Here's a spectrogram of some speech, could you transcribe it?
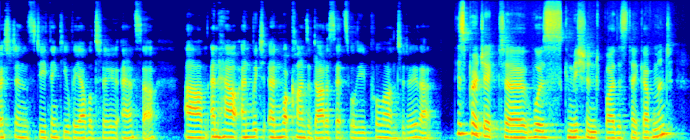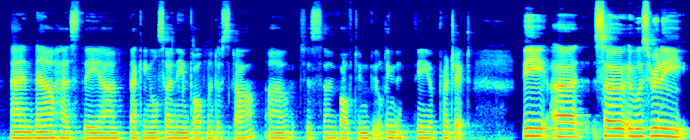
questions do you think you'll be able to answer? Um, and how and which and what kinds of data sets will you pull on to do that? This project uh, was commissioned by the state government and now has the uh, backing also and the involvement of STAR, uh, which is involved in building the, the uh, project. The, uh, so it was really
